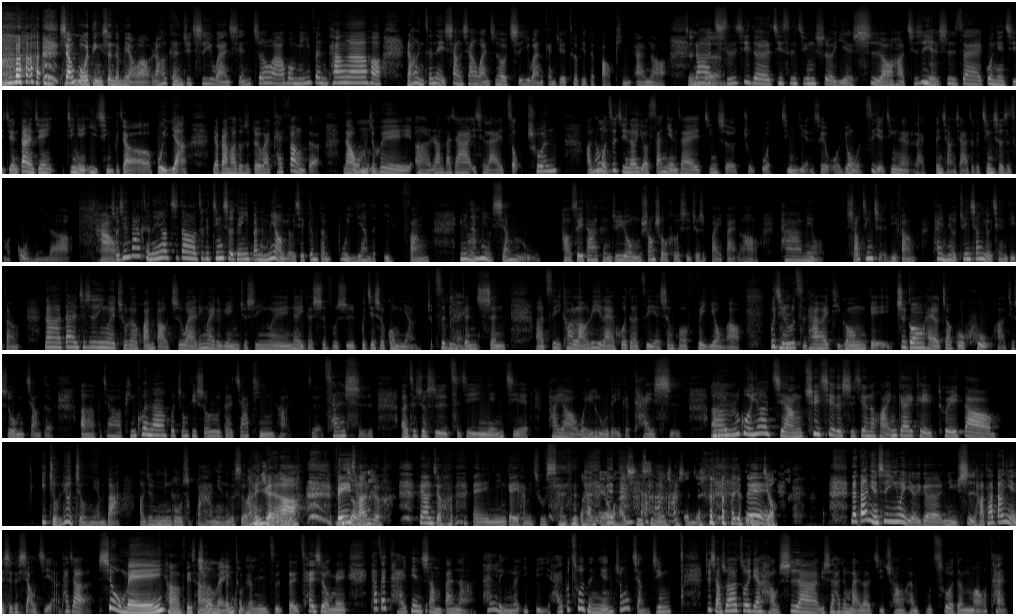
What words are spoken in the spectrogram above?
香火鼎盛的庙啊，然后可能去吃一碗咸粥啊，或米粉汤啊，哈。然后你在那里上香完之后吃一碗，感觉特别的保平安哦。那慈济的祭司精舍也是哦，哈，其实也是在过年期间，当然今天今年疫情比较不一样，要不然的话都是对外开放的。那我们就会呃让大家一起来走春。啊，那我自己呢有三年在金舍住过的经验，所以我用我自己的经验来分享一下这个金舍是怎么过年的哦。好，首先大家可能要知道，这个金舍跟一般的庙有一些根本不一样的地方，因为它没有香炉。好，所以大家可能就用双手合十就是拜拜了哈，它没有。烧金纸的地方，它也没有捐香油钱的地方。那当然，这是因为除了环保之外，另外一个原因就是因为那里的师傅是不接受供养，就自力更生啊，自己靠劳力来获得自己的生活费用啊。不仅如此，他还会提供给职工还有照顾户哈，就是我们讲的呃比较贫困啦或中低收入的家庭哈。这餐食，呃，这就是慈济年节他要围炉的一个开始。呃，如果要讲确切的时间的话，应该可以推到一九六九年吧，啊，就民国五十八年那个时候，很远啊，非常久，非常久。哎，你应该也还没出生，我还 没有，我还七四年出生的，有点久。那当年是因为有一个女士哈，她当年也是个小姐啊，她叫秀梅哈，非常本土的名字，对，蔡秀梅。她在台电上班呐，她领了一笔还不错的年终奖金，就想说要做一点好事啊，于是她就买了几床很不错的毛毯，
